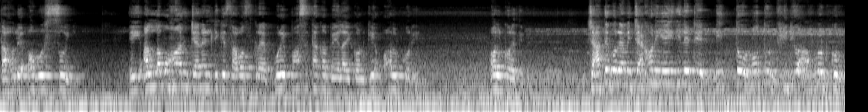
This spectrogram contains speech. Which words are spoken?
তাহলে অবশ্যই এই আল্লাহ মহান চ্যানেলটিকে সাবস্ক্রাইব করে পাশে থাকা বেল আইকনকে অল করে অল করে দেবেন। যাতে করে আমি যখনই এই রিলেটেড নিত্য নতুন ভিডিও আপলোড করব,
